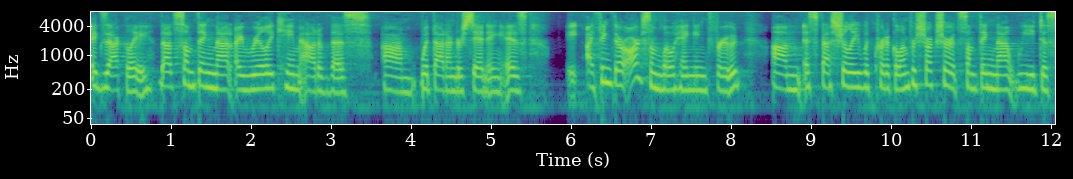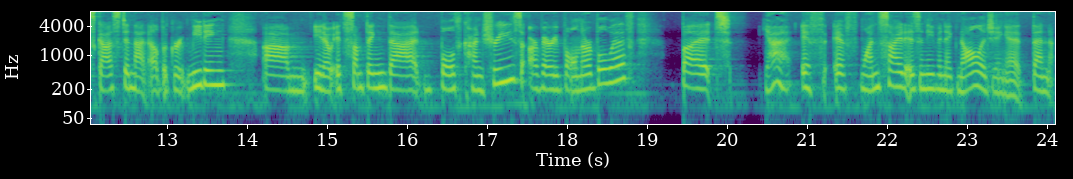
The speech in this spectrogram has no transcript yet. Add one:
Exactly. That's something that I really came out of this um, with that understanding is I think there are some low hanging fruit, um, especially with critical infrastructure. It's something that we discussed in that Elbe Group meeting. Um, you know, it's something that both countries are very vulnerable with. But yeah, if if one side isn't even acknowledging it, then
